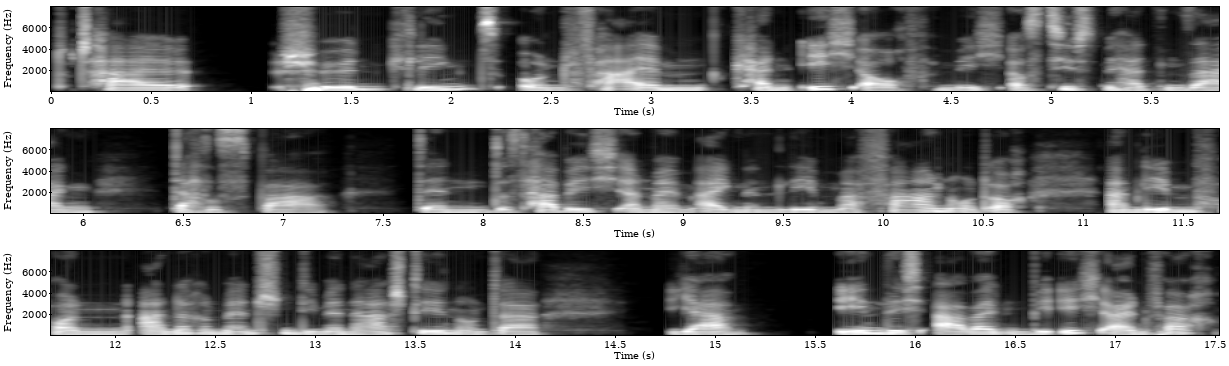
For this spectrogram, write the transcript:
total schön klingt und vor allem kann ich auch für mich aus tiefstem Herzen sagen, dass es wahr. Denn das habe ich an meinem eigenen Leben erfahren und auch am Leben von anderen Menschen, die mir nahestehen und da ja ähnlich arbeiten wie ich einfach.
